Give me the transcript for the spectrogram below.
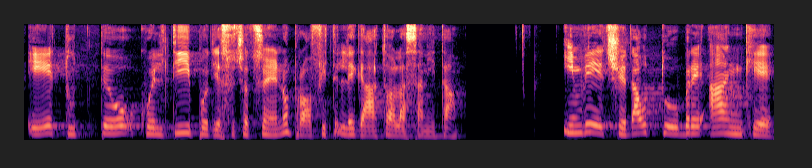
e tutto quel tipo di associazione no profit legato alla sanità. Invece da ottobre anche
